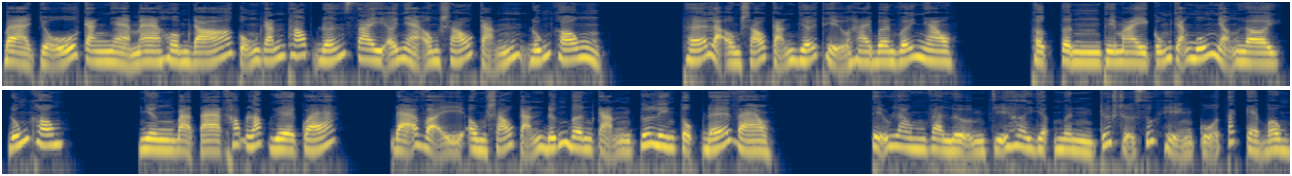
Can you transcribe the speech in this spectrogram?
Bà chủ căn nhà ma hôm đó cũng gánh thóc đến xây ở nhà ông Sáu Cảnh, đúng không? Thế là ông Sáu Cảnh giới thiệu hai bên với nhau. thật tình thì mày cũng chẳng muốn nhận lời, đúng không? Nhưng bà ta khóc lóc ghê quá. Đã vậy, ông Sáu Cảnh đứng bên cạnh cứ liên tục đế vào. Tiểu Long và Lượm chỉ hơi giật mình trước sự xuất hiện của tắc kè bông.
